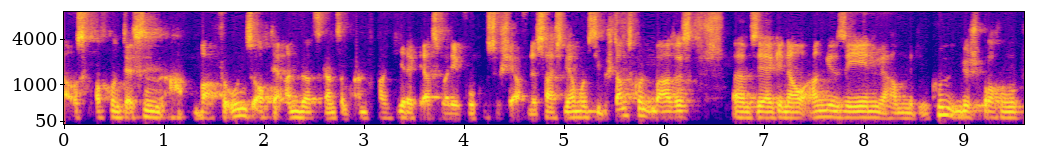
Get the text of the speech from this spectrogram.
aus, aufgrund dessen war für uns auch der Ansatz ganz am Anfang direkt erstmal den Fokus zu schärfen. Das heißt, wir haben uns die Bestandskundenbasis äh, sehr genau angesehen, wir haben mit den Kunden gesprochen,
